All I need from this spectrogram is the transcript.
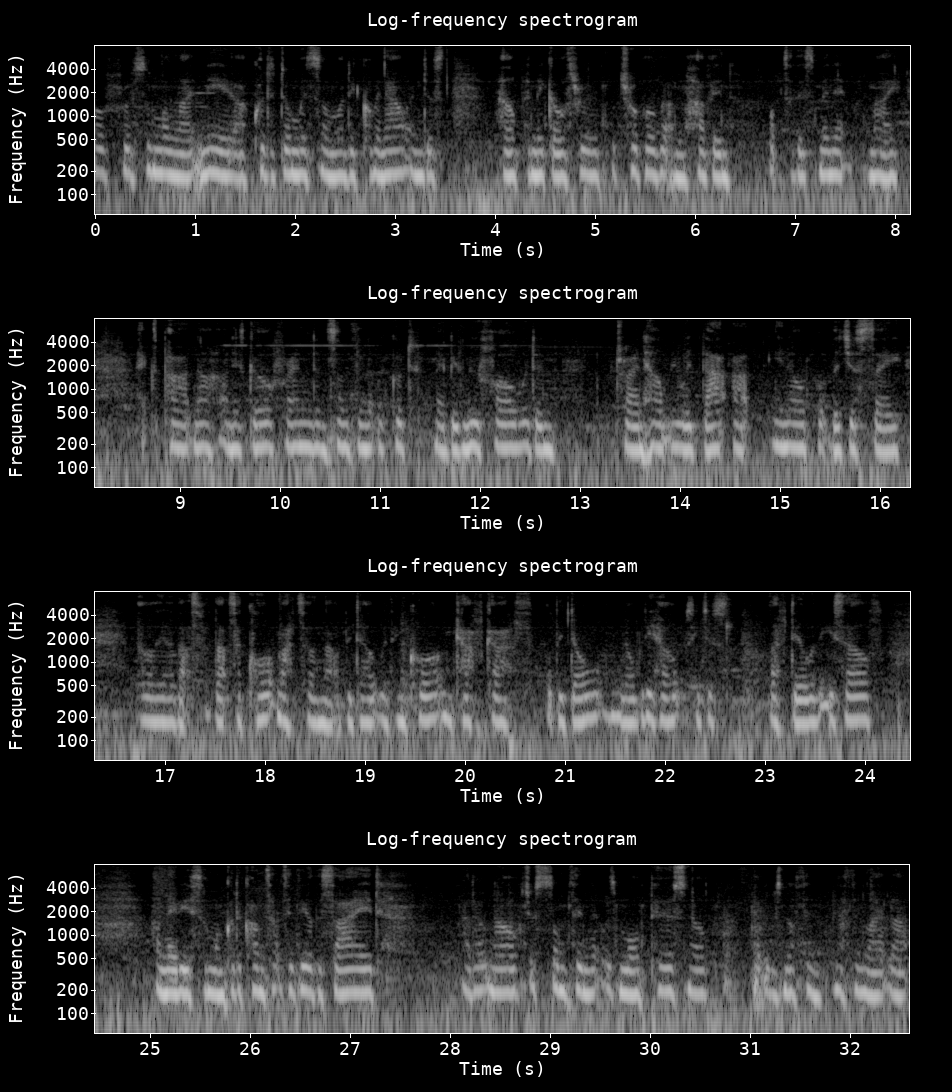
Or for someone like me, I could have done with somebody coming out and just helping me go through the trouble that I'm having up to this minute with my ex-partner and his girlfriend and something that we could maybe move forward and try and help me with that, at, you know, but they just say, oh yeah, that's that's a court matter and that'll be dealt with in court and Cafcass, but they don't, nobody helps, you just left deal with it yourself. And maybe someone could have contacted the other side, I don't know, just something that was more personal, but there was nothing, nothing like that.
